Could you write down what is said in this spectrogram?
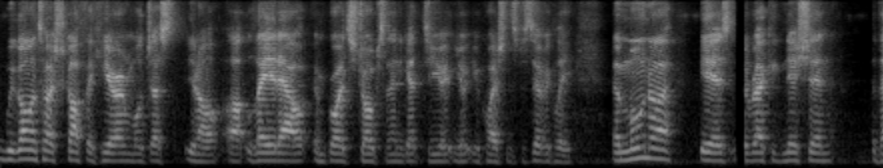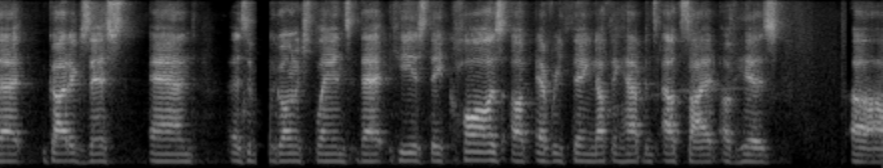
we go into Hashkafa here and we'll just, you know, uh, lay it out in broad strokes and then get to your, your, your question specifically. Amuna is the recognition that God exists and as Gaon explains, that he is the cause of everything. Nothing happens outside of his uh,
